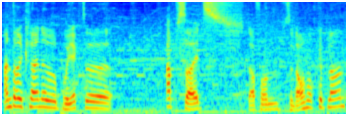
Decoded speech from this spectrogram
andere kleinere Projekte abseits davon sind auch noch geplant.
